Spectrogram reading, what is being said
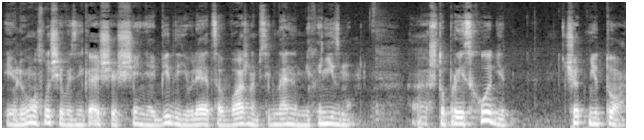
И в любом случае возникающее ощущение обиды является важным сигнальным механизмом, э, что происходит что-то не то.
